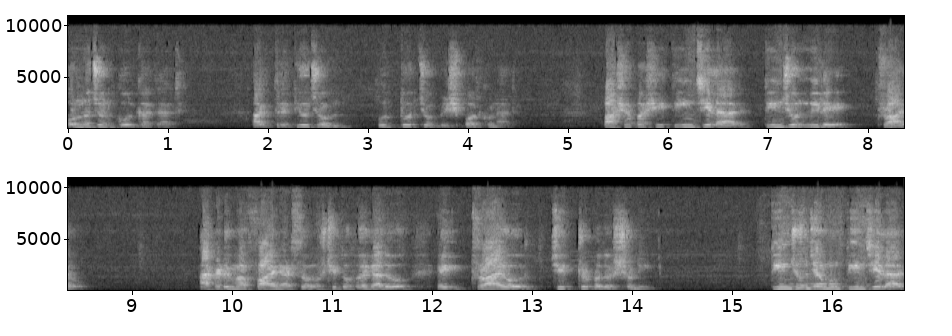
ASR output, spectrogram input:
অন্যজন কলকাতার আর তৃতীয়জন উত্তর চব্বিশ পরগনার। পাশাপাশি তিন জেলার তিনজন মিলে ট্রায়ো। একাডেমি অফ ফাইন আর্টসে অনুষ্ঠিত হয়ে গেল এই ট্রায়োর চিত্র প্রদর্শনী। তিনজন যেমন তিন জেলার,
